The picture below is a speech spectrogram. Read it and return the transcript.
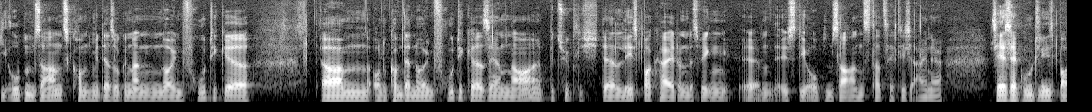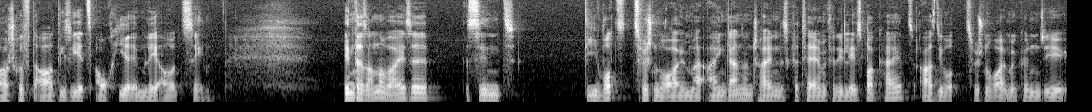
Die Open Sans kommt mit der sogenannten neuen Frutiger ähm, oder kommt der neuen Frutiger sehr nahe bezüglich der Lesbarkeit und deswegen ähm, ist die Open Sans tatsächlich eine sehr, sehr gut lesbare Schriftart, die Sie jetzt auch hier im Layout sehen. Interessanterweise sind die Wortzwischenräume ein ganz entscheidendes Kriterium für die Lesbarkeit. Also die Wortzwischenräume können Sie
